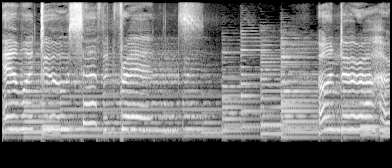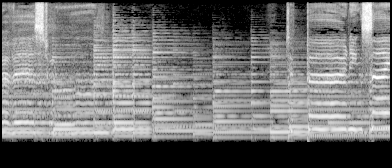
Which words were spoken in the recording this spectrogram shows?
And what do seven friends under a harvest moon? To burning silence.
